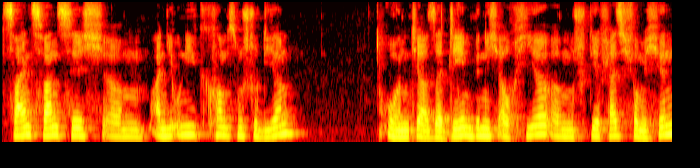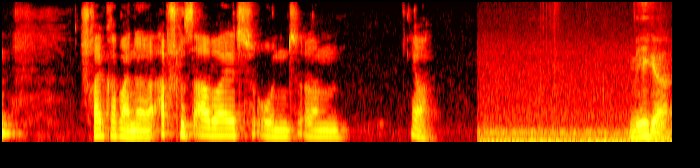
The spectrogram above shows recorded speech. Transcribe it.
22 ähm, an die Uni gekommen zum Studieren. Und ja, seitdem bin ich auch hier, ähm, studiere fleißig vor mich hin, schreibe gerade meine Abschlussarbeit und ähm, ja. Mega.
